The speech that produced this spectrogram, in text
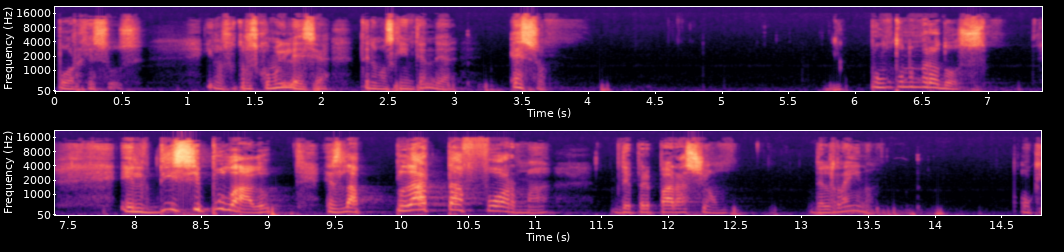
por Jesús. Y nosotros como iglesia tenemos que entender eso. Punto número dos. El discipulado es la plataforma de preparación del reino. ¿Ok?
